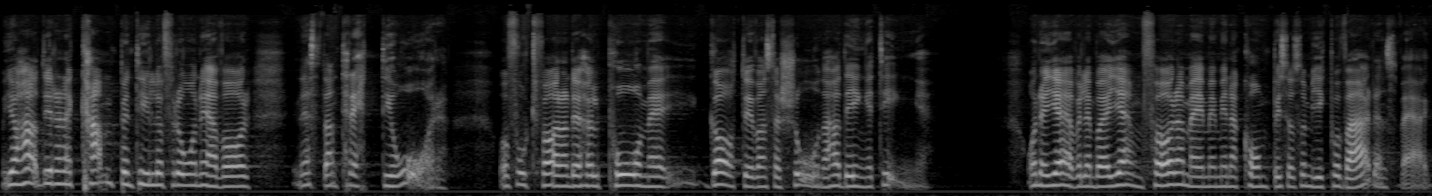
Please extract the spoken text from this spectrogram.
Jag hade den här kampen till och från när jag var nästan 30 år och fortfarande höll på med gatuevangelisation och hade ingenting. Och när djävulen började jämföra mig med mina kompisar som gick på världens väg,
